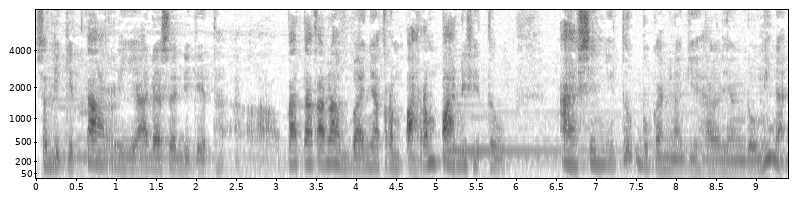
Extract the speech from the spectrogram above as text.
sedikit kari, ada sedikit uh, katakanlah banyak rempah-rempah di situ. Asin itu bukan lagi hal yang dominan.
